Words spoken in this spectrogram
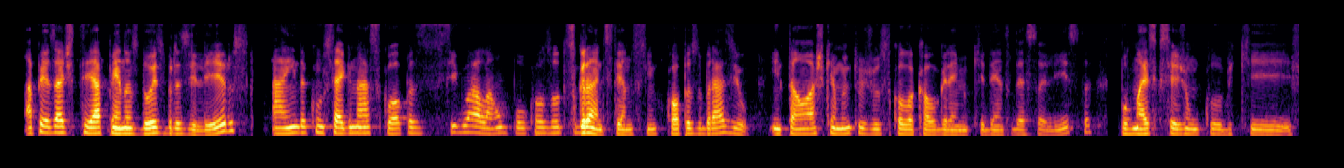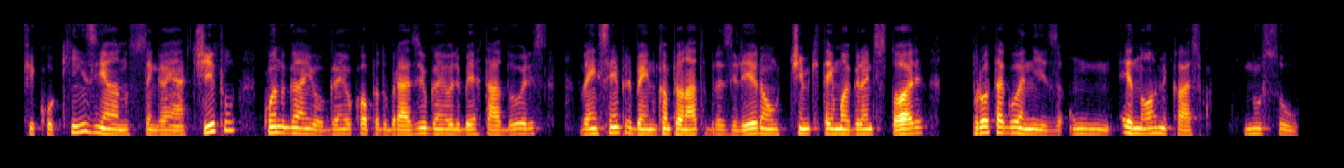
apesar de ter apenas dois brasileiros, ainda consegue nas Copas se igualar um pouco aos outros grandes, tendo cinco Copas do Brasil. Então acho que é muito justo colocar o Grêmio aqui dentro dessa lista, por mais que seja um clube que ficou 15 anos sem ganhar título, quando ganhou, ganhou Copa do Brasil, ganhou Libertadores, vem sempre bem no Campeonato Brasileiro, é um time que tem uma grande história, protagoniza um enorme clássico no Sul,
